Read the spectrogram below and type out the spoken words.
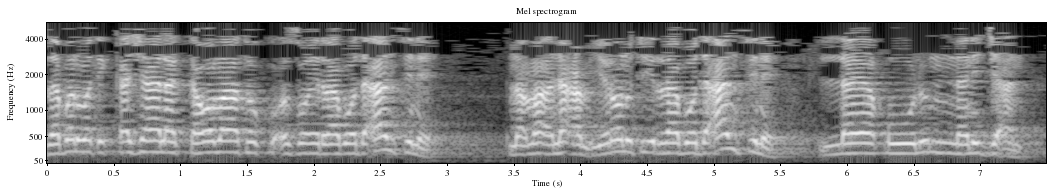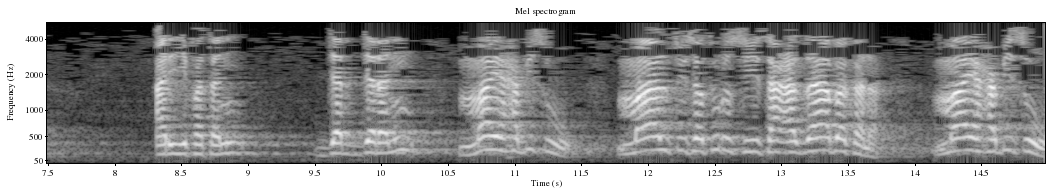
zabanuma xiqqashaa lakkaawamaa tokko osoo irraa booda aansine na'am yeroo nuti irraa booda aansine layaquulunna ni je'an ariifatanii jarjaranii maa maa yaxbisuu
